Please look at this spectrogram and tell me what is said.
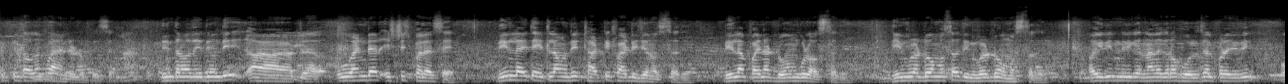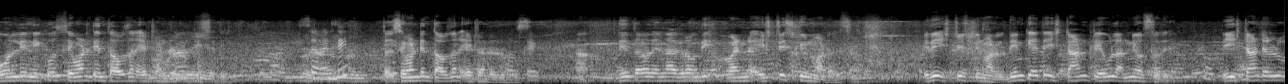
fifteen thousand five hundred rupees దీని తర్వాత ఇది ఉంది వండర్ స్టిచ్ ప్యాలెసే దీనిలో అయితే ఇట్లా ఉంది థర్టీ ఫైవ్ డిజైన్ వస్తుంది. దీనిలో పైన డోమ్ కూడా వస్తుంది. దీని కూడా డోమ్ వస్తుంది దీని కూడా డోమ్ వస్తుంది. ఇది నా దగ్గర హోల్సేల్ ప్రైస్ ఇది. ఓన్లీ నీకు seventeen thousand eight hundred rupees ఇది. Seventy seventeen thousand eight hundred rupees దీని తర్వాత నా దగ్గర ఉంది? వన్ ఎస్టీ స్క్రీన్ మోడల్స్ ఇది ఎస్టీ స్క్రీన్ మోడల్ దీనికి అయితే స్టాండ్ టేబుల్ అన్నీ వస్తుంది. ఈ స్టాండ్ టేబుల్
